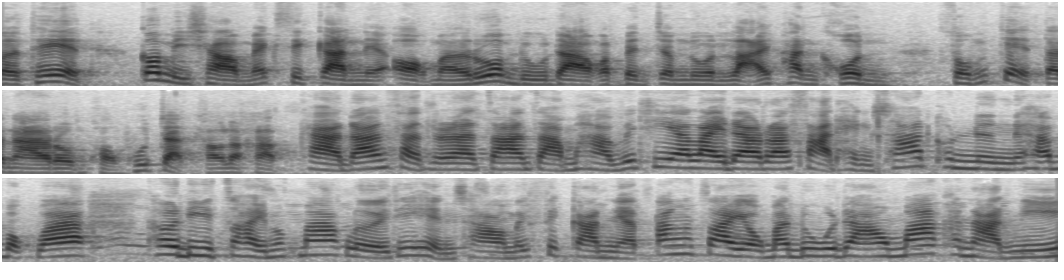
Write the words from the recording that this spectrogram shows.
ประเทศ ก็มีชาวเม็กซิกันเนี่ยออกมาร่วมดูดาวกันเป็นจำนวนหลายพันคน สมเจตนารมณ์ของผู้จัดเขาละครับ ค่ะ ด้านศาสตราจารย์จากมหาวิทยาลัยดาราศาสตร์แห่งชาติคนหนึ่งนะคะ บอกว่าเธอดีใจมากๆเลยที่เห็นชาวเม็กซิกันเนี่ยตั้งใจออกมาดูดาวมากขนาดนี้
